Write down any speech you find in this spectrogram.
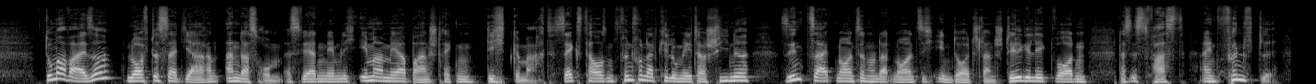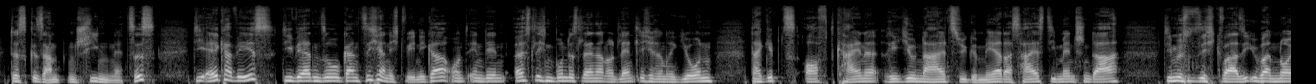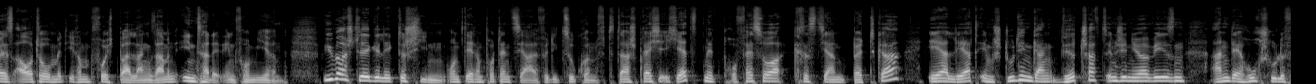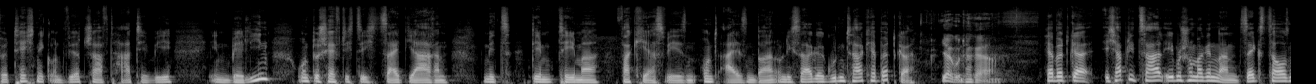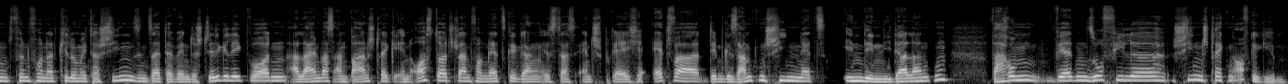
Dummerweise läuft es seit Jahren andersrum. Es werden nämlich immer mehr Bahnstrecken dicht gemacht. 6500 Kilometer Schiene sind seit 1990 in Deutschland stillgelegt worden. Das ist fast ein Fünftel des gesamten Schienennetzes. Die LKWs, die werden so ganz sicher nicht weniger und in den östlichen Bundesländern und ländlicheren Regionen, da gibt's oft keine Regionalzüge mehr. Das heißt, die Menschen da, die müssen sich quasi über ein neues Auto mit ihrem furchtbar langsamen Internet informieren. Über stillgelegte Schienen und deren Potenzial für die Zukunft. Da spreche ich jetzt mit Professor Christian Böttger. Er lehrt im Studiengang Wirtschaftsingenieurwesen an der Hochschule für Technik und Wirtschaft HTW in Berlin und beschäftigt sich seit Jahren mit dem Thema Verkehrswesen und Eisenbahn. Und ich sage guten Tag, Herr Böttger. Ja, guten Tag, Herr. Herr Böttger, ich habe die Zahl eben schon mal genannt. 6500 Kilometer Schienen sind seit der Wende stillgelegt worden. Allein was an Bahnstrecke in Ostdeutschland vom Netz gegangen ist, das entspräche etwa dem gesamten Schienennetz in den Niederlanden. Warum werden so viele Schienenstrecken aufgegeben?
